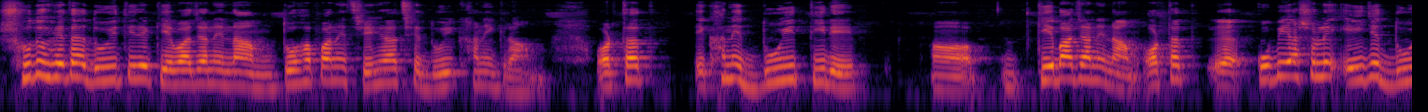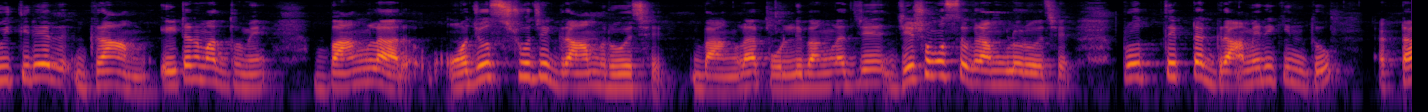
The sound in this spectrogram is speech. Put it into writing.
শুধু হেতা দুই তীরে কেবা জানে নাম দোহাপানে চেহে আছে দুইখানি গ্রাম। অর্থাৎ এখানে দুই তীরে কে বা জানে নাম? অর্থাৎ কবি আসলে এই যে দুই তীরের গ্রাম, এইটার মাধ্যমে বাংলার অজস্র যে গ্রাম রয়েছে, বাংলার পল্লী বাংলার যে যে সমস্ত গ্রামগুলো রয়েছে, প্রত্যেকটা গ্রামেরই কিন্তু একটা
